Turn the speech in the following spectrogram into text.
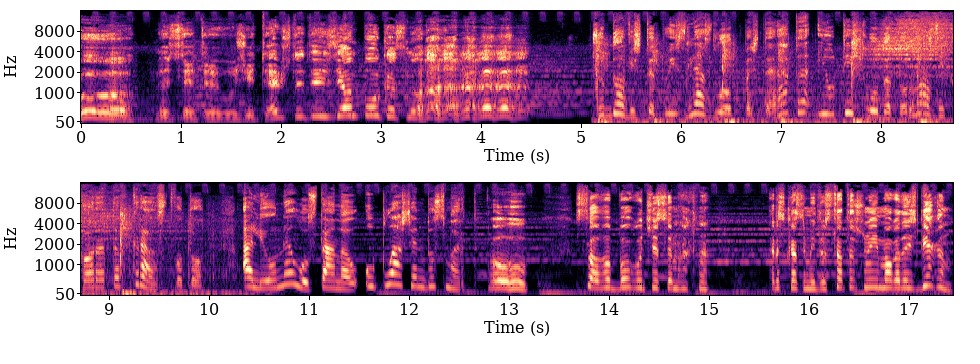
О, не се тревожи, теб ще те изям по-късно. Чудовището излязло от пещерата и отишло да тормози хората в кралството, а Лионел останал оплашен до смърт. О, слава богу, че се махна. Разказа ми достатъчно и мога да избягам.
